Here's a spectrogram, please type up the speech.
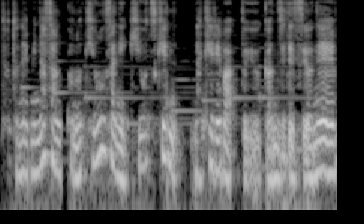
ちょっとね、皆さんこの気温差に気をつけなければという感じですよね。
